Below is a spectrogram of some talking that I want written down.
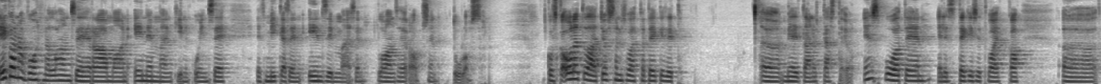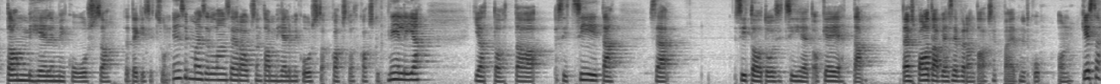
ekana vuonna lanseeraamaan enemmänkin kuin se, että mikä sen ensimmäisen lanseerauksen tulos on. Koska oletetaan, että jos sä nyt vaikka tekisit, öö, mietitään nyt tästä jo ensi vuoteen, eli sä tekisit vaikka öö, tammi-helmikuussa, sä tekisit sun ensimmäisen lanseerauksen tammi-helmikuussa 2024, ja tota, sit siitä sä sitoutuisit siihen, että okei, että tai jos palataan vielä sen verran taaksepäin, että nyt kun on kesä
